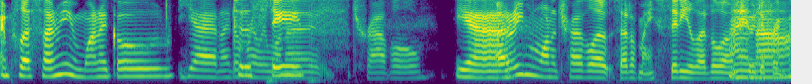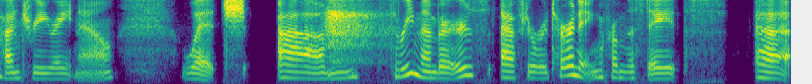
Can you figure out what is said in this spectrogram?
And plus, I don't even want to go. Yeah, and I don't to the really want States. to travel Yeah. I don't even want to travel outside of my city, let alone I to a different country right now. Which um, three members, after returning from the states, uh,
